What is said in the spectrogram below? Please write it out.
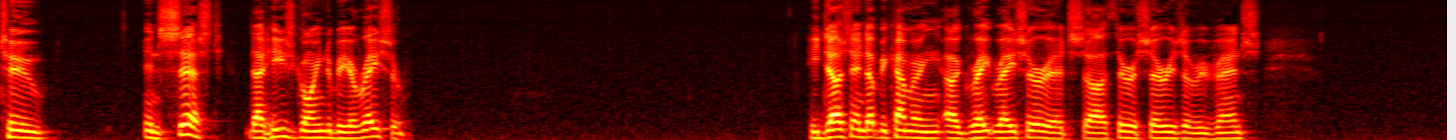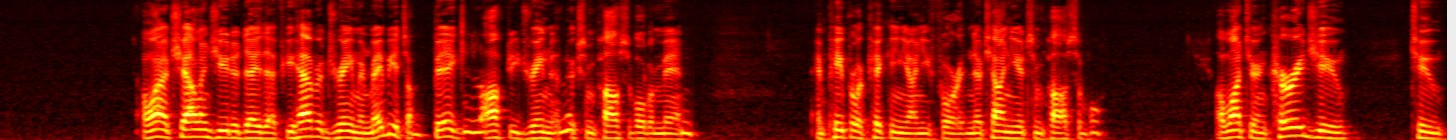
to insist that he's going to be a racer. He does end up becoming a great racer. It's uh, through a series of events. I want to challenge you today that if you have a dream, and maybe it's a big, lofty dream that looks impossible to men, and people are picking on you for it, and they're telling you it's impossible. I want to encourage you to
